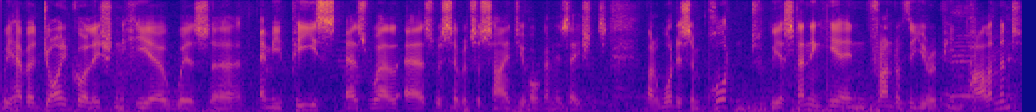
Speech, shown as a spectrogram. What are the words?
We have a joint coalition here with uh, MEPs as well as with civil society organizations. But what is important, we are standing here in front of the European Parliament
